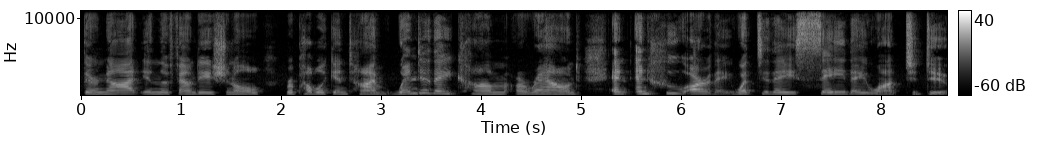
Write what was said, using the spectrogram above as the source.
they're not in the foundational Republican time. When do they come around, and and who are they? What do they say they want to do?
